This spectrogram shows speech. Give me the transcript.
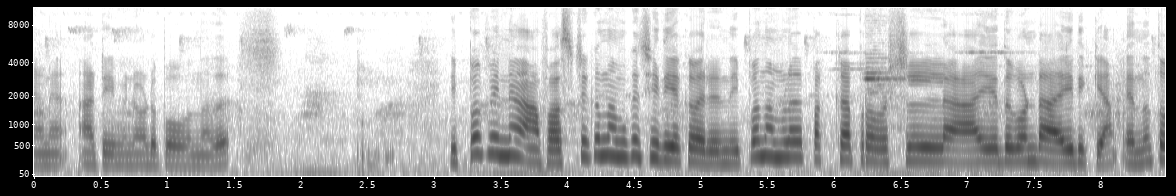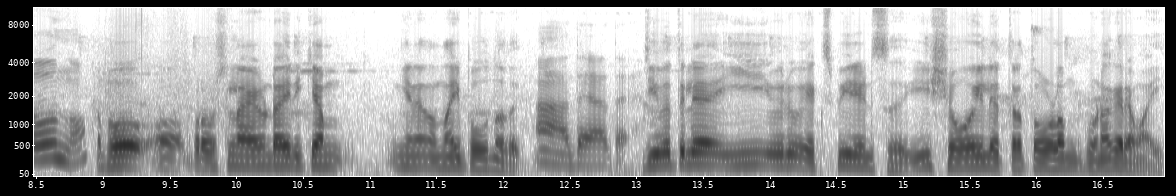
ഞാൻ ആ ടീമിനോട് പോകുന്നത്. ഇപ്പോൾ പിന്നെ ആ ഫസ്റ്റൊക്കെ നമുക്ക് ചിരിയൊക്കെ വരുന്നത് ഇപ്പോൾ നമ്മൾ പക്ക പ്രൊഫഷണൽ ആയതുകൊണ്ടായിരിക്കാം എന്ന് തോന്നുന്നു. അപ്പോൾ പ്രൊഫഷണൽ ആയതുകൊണ്ടായിരിക്കാം ഇങ്ങനെ നന്നായി പോകുന്നത്. അതെ അതെ. ജീവിതത്തിലെ ഈ ഒരു എക്സ്പീരിയൻസ് ഈ ഷോയിൽ എത്രത്തോളം ഗുണകരമായി?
